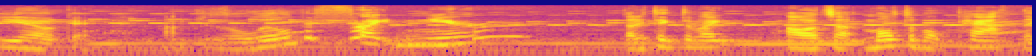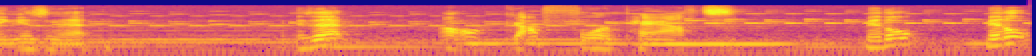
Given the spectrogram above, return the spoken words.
yeah, okay. I'm just a little bit frightened here. Did I take the right? Oh, it's a multiple path thing, isn't it? Is that? Oh got four paths. Middle? Middle?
